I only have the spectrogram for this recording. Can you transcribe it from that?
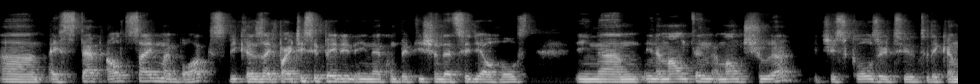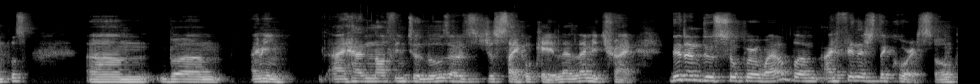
Um, I stepped outside my box because I participated in a competition that CDL hosts in um, in a mountain, Mount Jura, which is closer to to the campus. Um, but um, I mean, I had nothing to lose. I was just like, okay, let, let me try. Didn't do super well, but I finished the course. So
